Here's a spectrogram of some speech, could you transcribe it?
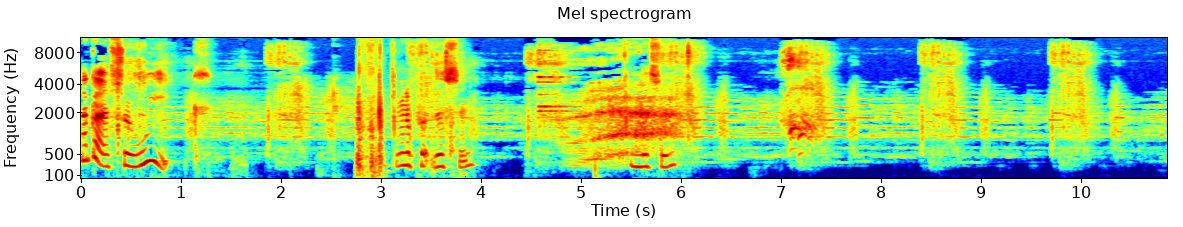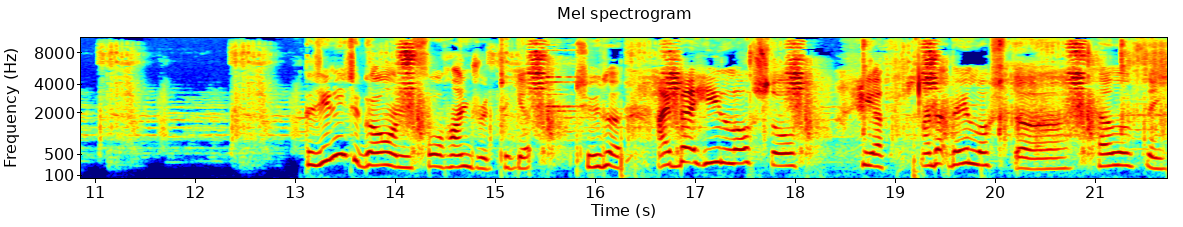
That guy's so weak. I'm gonna put this in. And this in. Because you need to go on 400 to get to the. I bet he lost all. Yeah, I bet they lost a hell of things.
